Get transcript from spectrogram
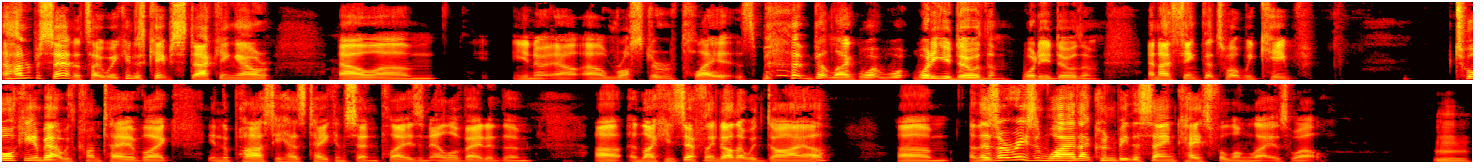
a hundred percent. It's like we can just keep stacking our, our, um, you know, our, our roster of players. but but like, what, what, what do you do with them? What do you do with them? And I think that's what we keep talking about with Conte. Of like, in the past, he has taken certain players and elevated them, uh, and like he's definitely done that with Dier. Um, and there's no reason why that couldn't be the same case for Lenglet as well. Mm.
